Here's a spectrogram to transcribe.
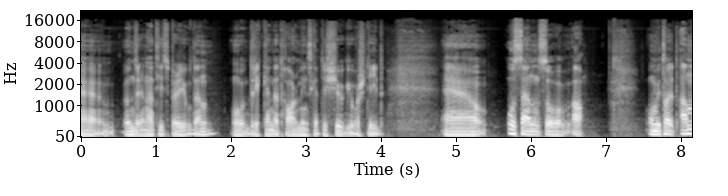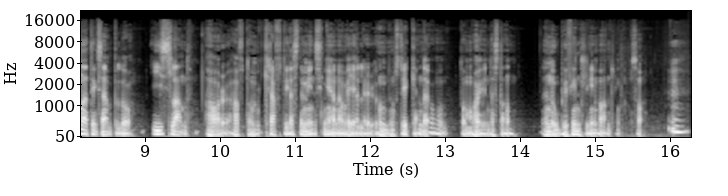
eh, under den här tidsperioden och drickandet har minskat i 20 års tid. Eh, och sen så, ja, om vi tar ett annat exempel då. Island har haft de kraftigaste minskningarna vad gäller ungdomsdrickande och de har ju nästan en obefintlig invandring. Så. Mm.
